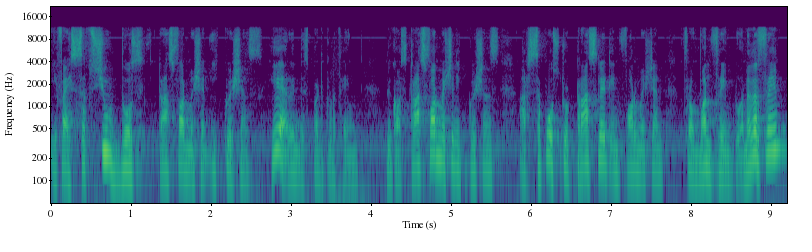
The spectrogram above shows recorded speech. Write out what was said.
if I substitute those transformation equations here in this particular thing, because transformation equations are supposed to translate information from one frame to another frame.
